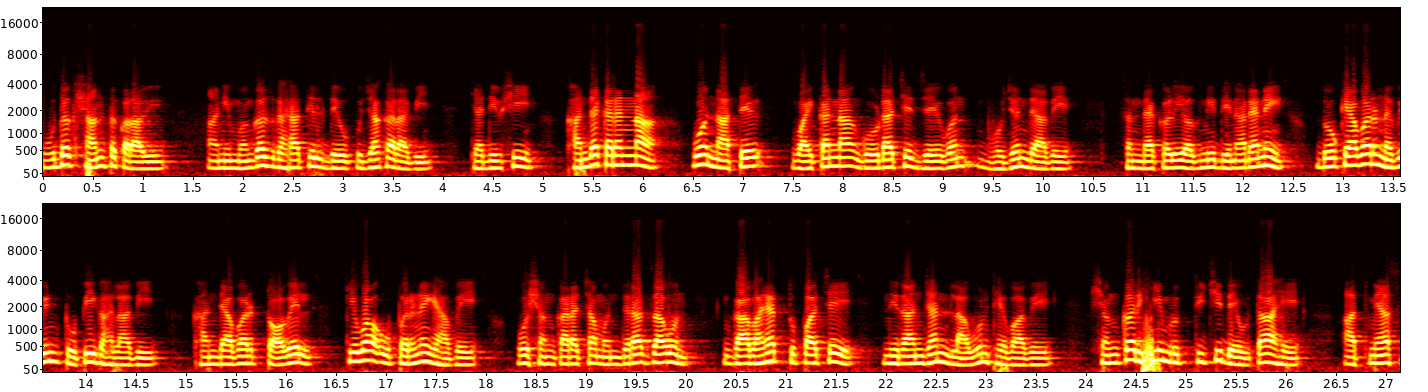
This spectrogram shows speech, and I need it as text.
उदक शांत करावी आणि मगच घरातील देवपूजा करावी. त्या दिवशी खांद्याकरांना व नातेवाईकांना गोडाचे जेवण भोजन द्यावे. संध्याकाळी अग्नी देणाऱ्याने डोक्यावर नवीन टोपी घालावी. खांद्यावर टॉवेल किंवा उपरणे घ्यावे व शंकराच्या मंदिरात जाऊन गाभाऱ्यात तुपाचे निरांजन लावून ठेवावे. शंकर ही मृत्यूची देवता आहे. आत्म्यास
